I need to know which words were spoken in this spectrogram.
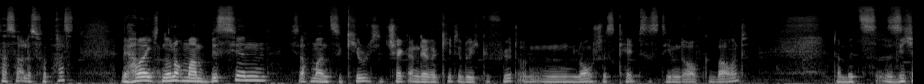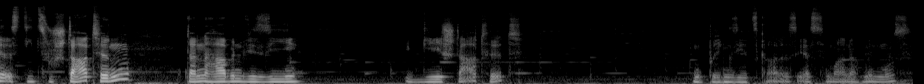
Hast du alles verpasst? Wir haben eigentlich nur noch mal ein bisschen, ich sag mal, einen Security-Check an der Rakete durchgeführt und ein Launch-Escape-System drauf gebaut, damit es sicher ist, die zu starten. Dann haben wir sie gestartet und bringen sie jetzt gerade das erste Mal nach Minmus.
